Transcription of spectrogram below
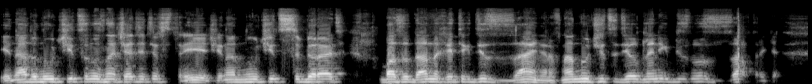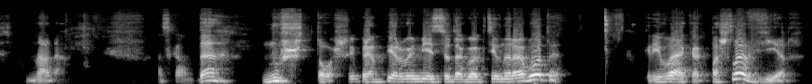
И надо научиться назначать эти встречи. И надо научиться собирать базы данных этих дизайнеров. Надо научиться делать для них бизнес-завтраки. Надо. Я сказал, да, ну что ж. И прям первый месяц такой активной работы. Кривая как пошла вверх.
